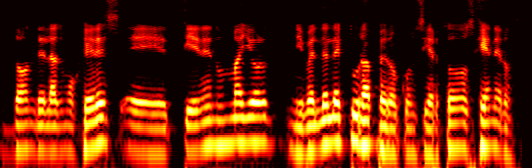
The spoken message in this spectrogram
donde las mujeres eh, tienen un mayor nivel de lectura, pero con ciertos géneros.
